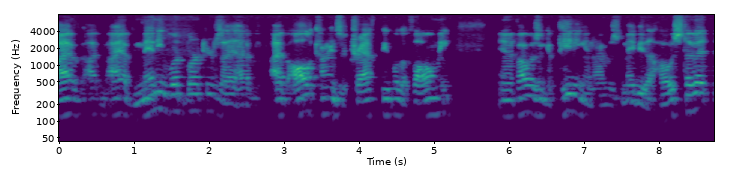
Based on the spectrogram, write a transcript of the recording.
I have I, have many woodworkers. I have I have all kinds of craft people that follow me, and if I wasn't competing and I was maybe the host of it,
